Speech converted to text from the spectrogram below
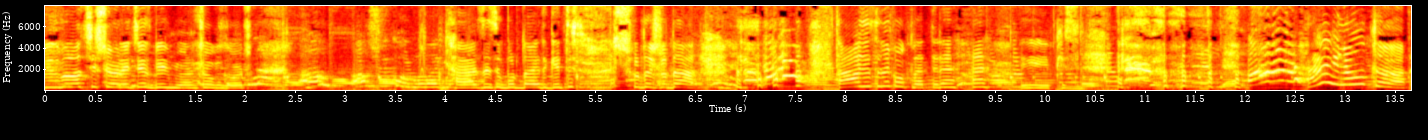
biz buna çiş öğreteceğiz bilmiyorum çok zor. Al. Al şu gel. Tazesi buradaydı getir. şurada şurada. Tazesini koklattır ha. ha. İyi pis. Ay ne oldu?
